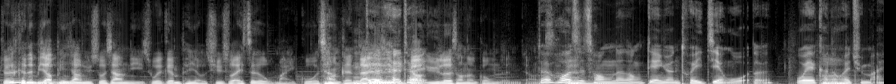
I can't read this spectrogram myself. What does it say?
就是可能比较偏向于说，像你会跟朋友去说，哎，这个我买过，这样可能大家就是比较娱乐上的功能这样。对，或者是从那种店员推荐我的，我也可能会去买。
